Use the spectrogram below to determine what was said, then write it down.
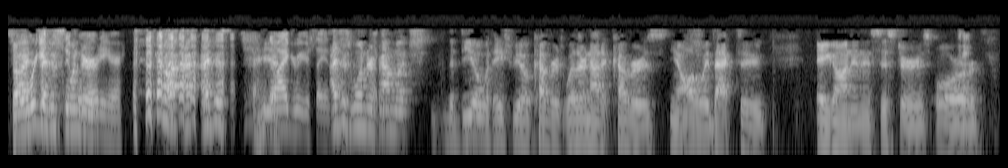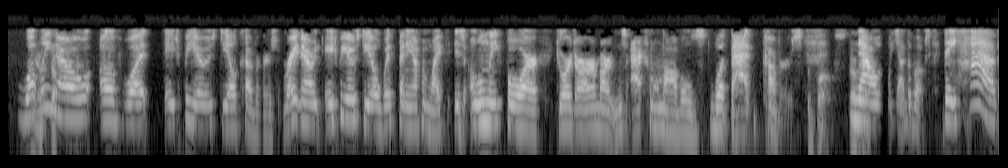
So Well, I, we're getting I just super wonder. nerdy here. No, I, I just no. I agree what you're saying. I just wonder I how much the deal with HBO covers, whether or not it covers, you know, all the way back to Aegon and his sisters, or What you know, we stuff know of what HBO's deal covers right now, HBO's deal with Benioff and Weiss is only for George R. R. Martin's actual novels. What that covers. the books. Okay. Now, yeah, the books. They have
